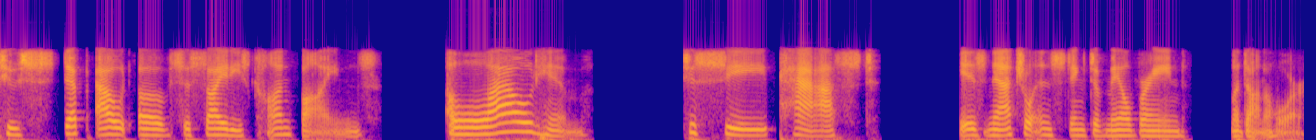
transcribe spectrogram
to step out of society's confines, allowed him to see past his natural instinct of male brain, Madonna whore.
